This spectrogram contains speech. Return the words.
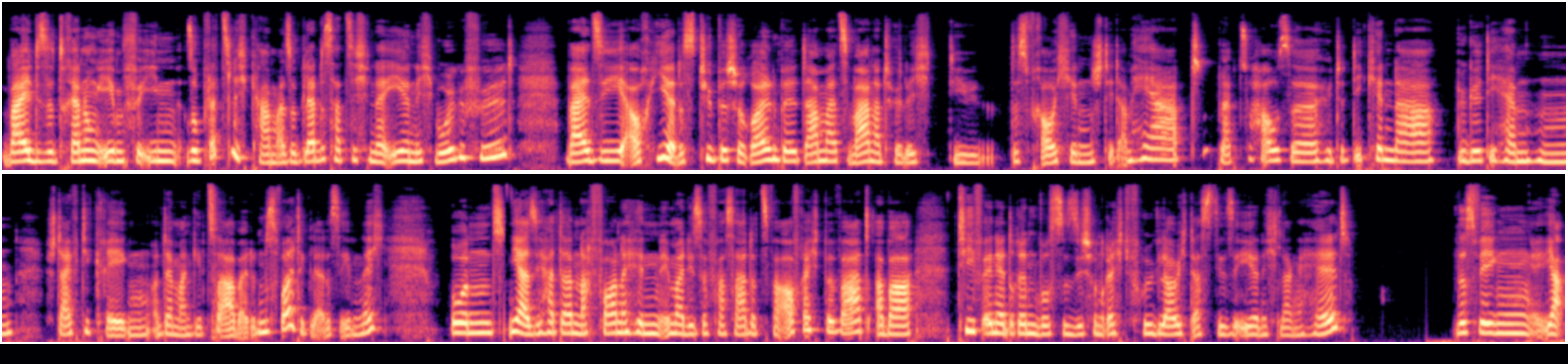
weil diese Trennung eben für ihn so plötzlich kam. Also Gladys hat sich in der Ehe nicht wohlgefühlt, weil sie auch hier, das typische Rollenbild damals war natürlich, die, das Frauchen steht am Herd, bleibt zu Hause, hütet die Kinder, bügelt die Hemden, steift die Krägen und der Mann geht zur Arbeit. Und das wollte Gladys eben nicht. Und ja, sie hat dann nach vorne hin immer diese Fassade zwar aufrecht bewahrt, aber tief in ihr drin wusste sie schon recht früh, glaube ich, dass diese Ehe nicht lange hält. Deswegen, ja,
